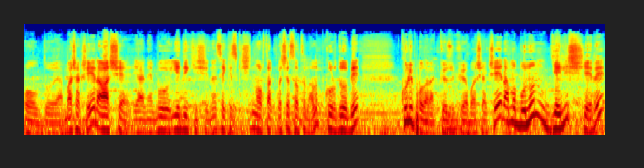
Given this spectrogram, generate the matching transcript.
oldu. Yani Başakşehir AŞ. Yani bu 7 kişinin 8 kişinin ortaklaşa satın alıp kurduğu bir kulüp olarak gözüküyor Başakşehir ama bunun geliş yeri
